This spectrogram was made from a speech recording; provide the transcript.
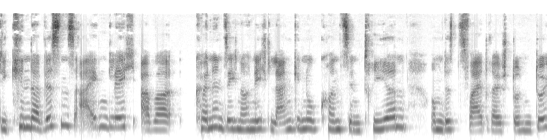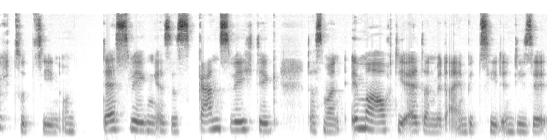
Die Kinder wissen es eigentlich, aber können sich noch nicht lang genug konzentrieren, um das zwei, drei Stunden durchzuziehen. Und deswegen ist es ganz wichtig, dass man immer auch die Eltern mit einbezieht in diese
